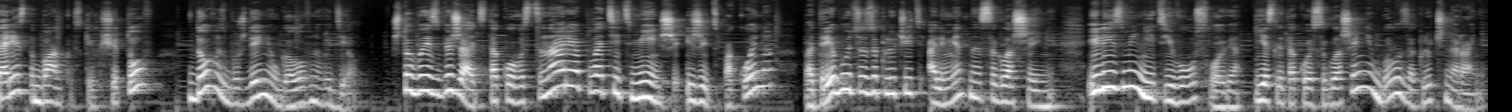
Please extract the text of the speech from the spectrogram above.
ареста банковских счетов до возбуждения уголовного дела. Чтобы избежать такого сценария, платить меньше и жить спокойно, потребуется заключить алиментное соглашение или изменить его условия, если такое соглашение было заключено ранее.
